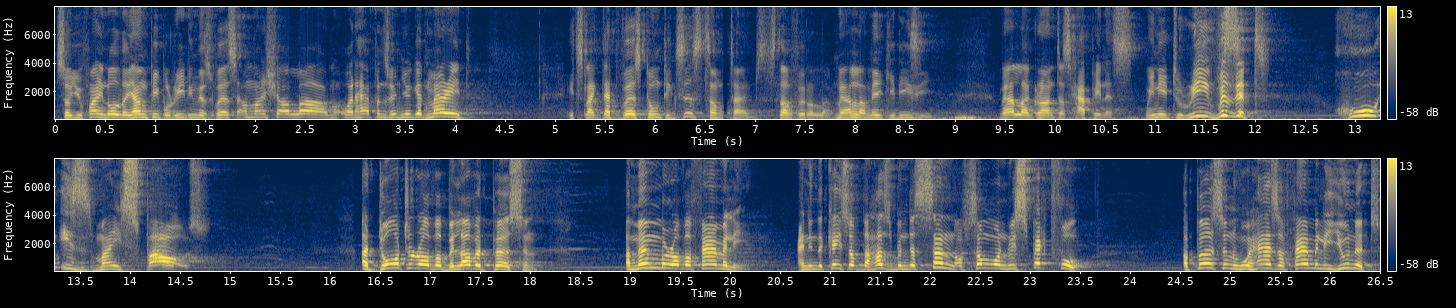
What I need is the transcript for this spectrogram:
So you find all the young people reading this verse, oh, mashallah, what happens when you get married? It's like that verse don't exist sometimes. Astaghfirullah. May Allah make it easy. May Allah grant us happiness. We need to revisit who is my spouse? A daughter of a beloved person, a member of a family, and in the case of the husband, a son of someone respectful, a person who has a family unit,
